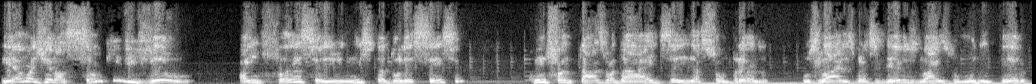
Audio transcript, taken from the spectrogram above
e é uma geração que viveu a infância e o início da adolescência com o fantasma da AIDS aí assombrando os lares brasileiros, os lares do mundo inteiro.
